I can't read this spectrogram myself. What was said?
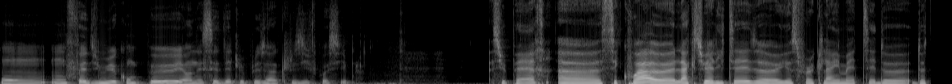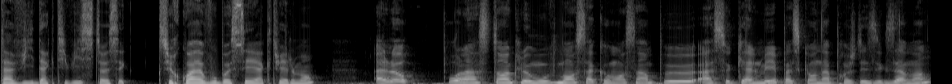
on, fait du mieux qu'on peut et on essaie d'être le plus inclusif possible. Super. Euh, c'est quoi l'actualité de Youth for Climate et de, de ta vie d'activiste? C'est sur quoi vous bossez actuellement? Alors, pour l'instant, avec le mouvement, ça commence un peu à se calmer parce qu'on approche des examens.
